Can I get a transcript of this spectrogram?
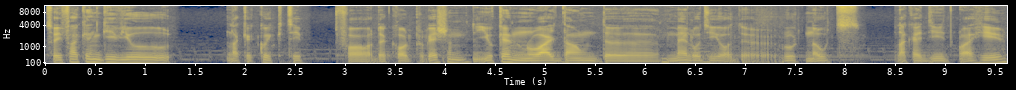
So if I can give you like a quick tip for the chord progression, you can write down the melody or the root notes like I did right here,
